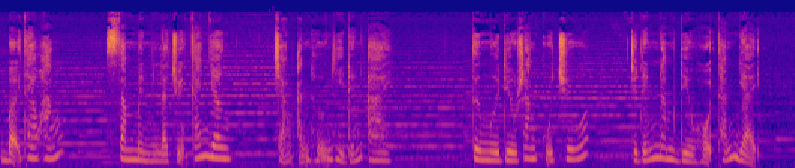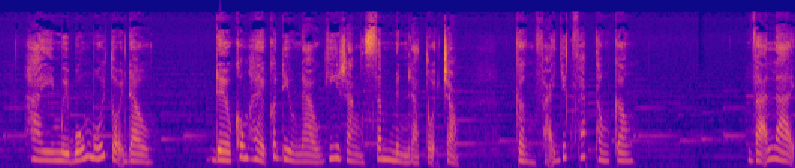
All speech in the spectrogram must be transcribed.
Bởi theo hắn, xăm mình là chuyện cá nhân, chẳng ảnh hưởng gì đến ai. Từ 10 điều răn của Chúa cho đến năm điều hội thánh dạy, hay 14 mối tội đầu, đều không hề có điều nào ghi rằng xâm mình là tội trọng, cần phải dứt phép thông công. Vả lại,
